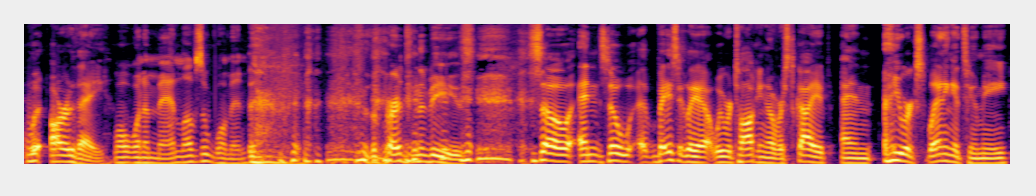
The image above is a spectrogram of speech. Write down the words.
what are they? Well, when a man loves a woman, the birds and the bees. So and so uh, basically, uh, we were talking over Skype, and you were explaining it to me,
